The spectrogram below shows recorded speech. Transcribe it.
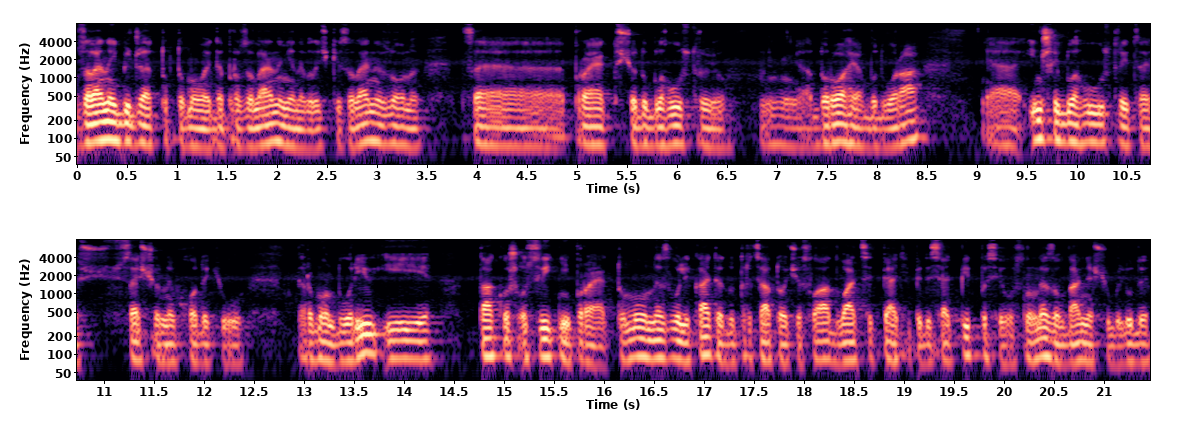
зелений бюджет, тобто мова йде про зеленення, невеличкі зелені зони. Це проект щодо благоустрою дороги або двора. Е, Інший благоустрій це все, що не входить у ремонт дворів, і також освітній проект. Тому не зволікайте до 30 числа 25 і 50 підписів. Основне завдання, щоб люди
